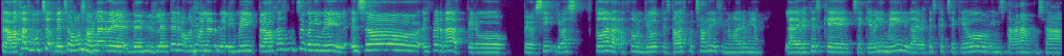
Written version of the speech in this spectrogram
Trabajas mucho, de hecho vamos a hablar de, newsletter, vamos a hablar del email. Trabajas mucho con email, eso es verdad, pero, pero sí, llevas toda la razón. Yo te estaba escuchando y diciendo, madre mía, la de veces que chequeo el email y la de veces que chequeo Instagram. O sea,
